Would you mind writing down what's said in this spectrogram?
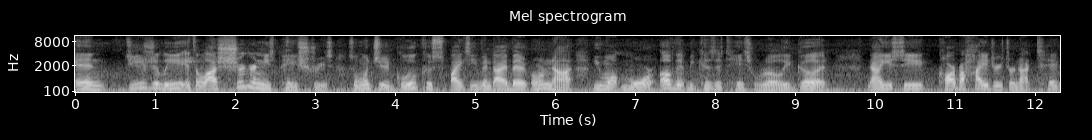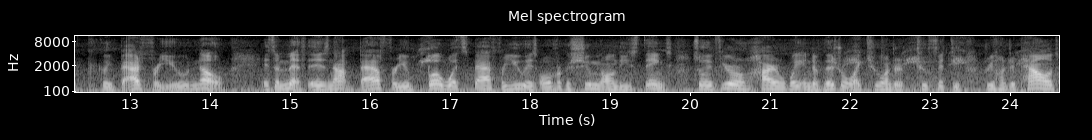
And usually it's a lot of sugar in these pastries. So once your glucose spikes, even diabetic or not, you want more of it because it tastes really good. Now you see carbohydrates are not technically bad for you. No, it's a myth. It is not bad for you, but what's bad for you is over consuming on these things. So if you're a higher weight individual, like 200, 250, 300 pounds,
